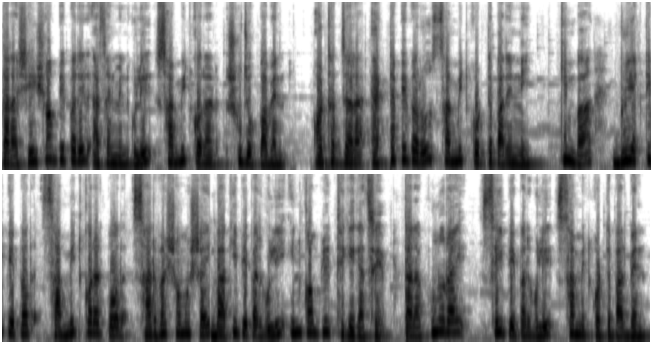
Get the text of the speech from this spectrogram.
তারা সেই সব পেপারের অ্যাসাইনমেন্টগুলি সাবমিট করার সুযোগ পাবেন। অর্থাৎ যারা একটা পেপারও সাবমিট করতে পারেননি কিংবা দুই একটি পেপার সাবমিট করার পর সার্ভার সমস্যায় বাকি পেপারগুলি ইনকমপ্লিট থেকে গেছে। তারা পুনরায় সেই পেপারগুলি সাবমিট করতে পারবেন।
